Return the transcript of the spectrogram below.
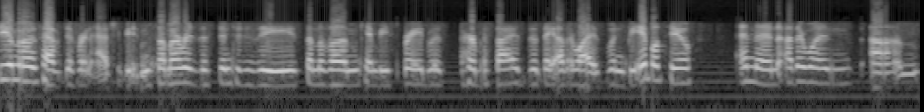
GMOs have different attributes. Some are resistant to disease. Some of them can be sprayed with herbicides that they otherwise wouldn't be able to, and then other ones. Um,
